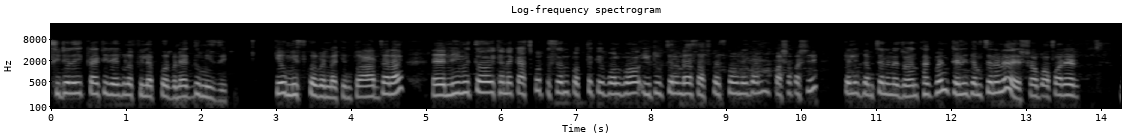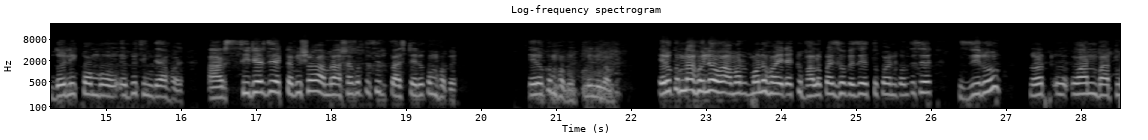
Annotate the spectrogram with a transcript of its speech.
সিডের এই ক্রাইটেরিয়া এগুলো ফিল আপ করবেন, একদম ইজি কেউ মিস করবেন না কিন্তু। আর যারা নিয়মিত এখানে কাজ করতেছেন প্রত্যেকে বলব ইউটিউব চ্যানেলটা সাবস্ক্রাইব করে নেবেন। পাশাপাশি টেলিগ্রাম চ্যানেলে জয়েন থাকবেন। টেলিগ্রাম চ্যানেলে সব অফারের দৈনিক কম্বো এভরিথিং দেওয়া হয়। আর সিডের যে একটা বিষয়, আমরা আশা করতেছি প্রাইসটা এরকম হবে। এরকম হবে মিনিমাম এরকম না হইলেও আমার মনে হয় এটা একটু ভালো প্রাইস হবে, যেহেতু কয়েন কমতেছে জিরো নট ওয়ান বা টু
